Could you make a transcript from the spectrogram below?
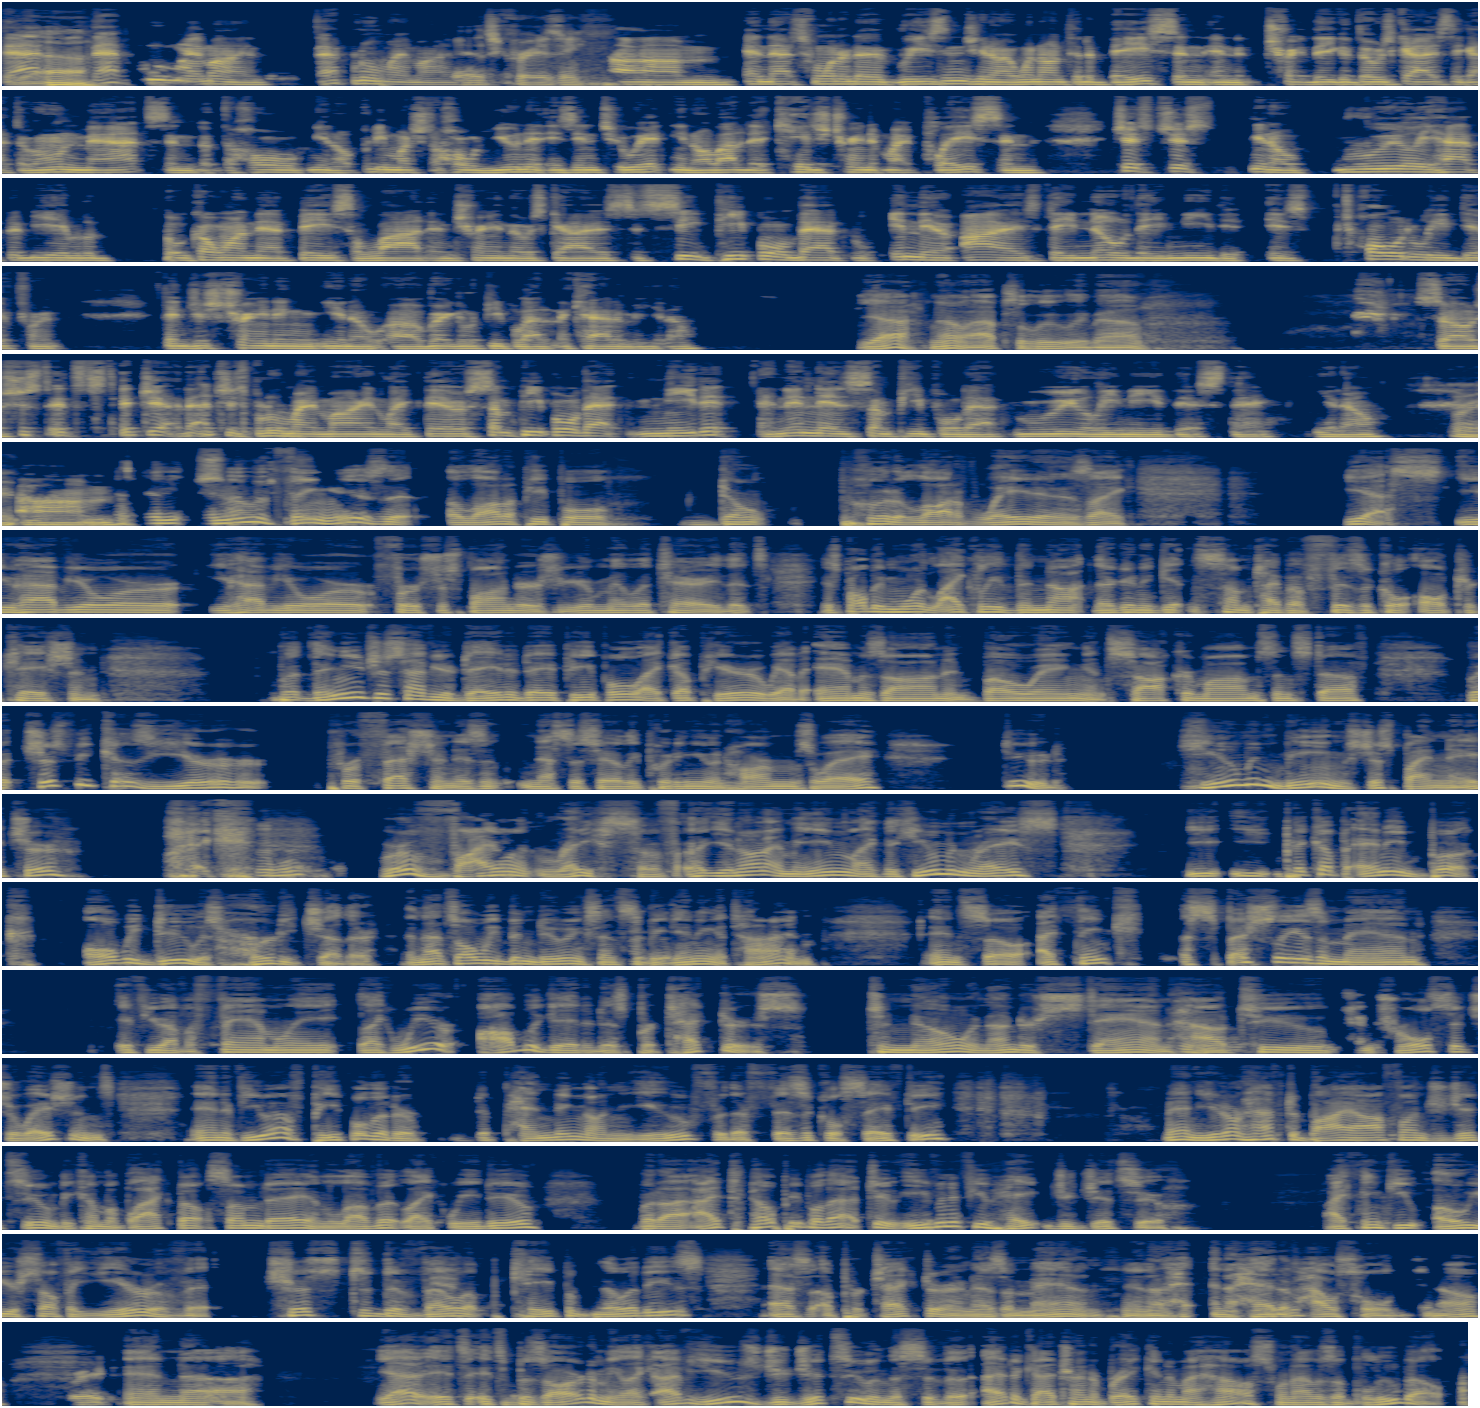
That yeah. that blew my mind. That blew my mind. That's crazy. Um, and that's one of the reasons, you know, I went onto the base and, and tra- they those guys, they got their own mats and the, the, whole, you know, pretty much the whole unit is into it. You know, a lot of the kids train at my place and just, just, you know, really happy to be able to go on that base a lot and train those guys to see people that in their eyes, they know they need it is totally different than just training, you know, uh, regular people at an academy, you know? Yeah, no, absolutely, man. So it's just it's it that just blew my mind. Like there are some people that need it, and then there's some people that really need this thing. You know, right? Um, and, so. and then the thing is that a lot of people don't put a lot of weight in. Is like, yes, you have your you have your first responders or your military. That's it's probably more likely than not they're going to get in some type of physical altercation. But then you just have your day to day people like up here, we have Amazon and Boeing and soccer moms and stuff. But just because your profession isn't necessarily putting you in harm's way, dude, human beings just by nature, like mm-hmm. we're a violent race of, you know what I mean? Like the human race, you, you pick up any book, all we do is hurt each other. And that's all we've been doing since the mm-hmm. beginning of time. And so I think, especially as a man, if you have a family, like we are obligated as protectors to know and understand how mm-hmm. to control situations. And if you have people that are depending on you for their physical safety, man, you don't have to buy off on jujitsu and become a black belt someday and love it like we do. But I, I tell people that too. Even if you hate jujitsu, I think you owe yourself a year of it just to develop yeah. capabilities as a protector and as a man and a, and a head of mm-hmm. household, you know? Right. And, uh, yeah, it's, it's bizarre to me. Like I've used jujitsu in the civil. I had a guy trying to break into my house when I was a blue belt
